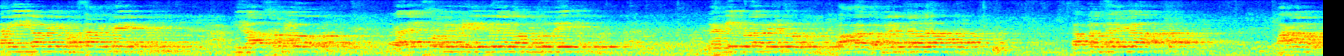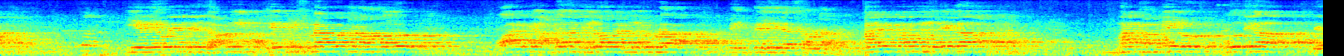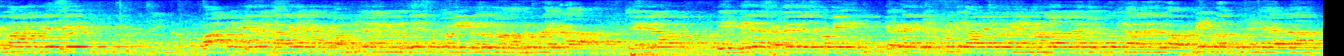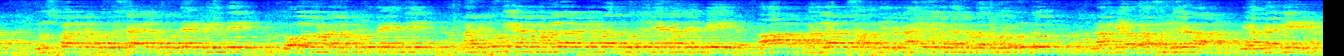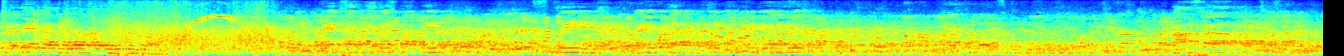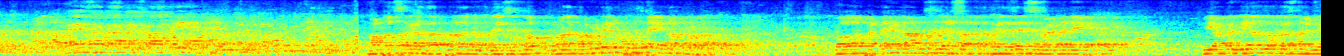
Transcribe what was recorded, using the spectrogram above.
మరి ఇలాగే కొనసాగితే ఈ రాష్ట్రంలో ఇవన్నీ కూడా మీరు బాగా గమనించాలా? తప్పనిసరిగా మనం ఈ ఎవరైతే దాడులు చేపించుకున్నారో మన వాళ్ళు వారికి అండగా నిలవాలని కూడా మీకు తెలియజేస్తా ఉన్నారు కార్యక్రమం ముఖ్యంగా మన కంపెనీలు పూర్తిగా నిర్మాణం చేసి వాటి మీద కార్యాలయానికి పంపించాలనే ఉద్దేశంతో ఈ రోజు మనం అందరూ కూడా ఇక్కడ చేరినాం దీని మీద శ్రద్ధ sale de los ricos ఈ యొక్క నియోజకవర్గ స్థాయి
